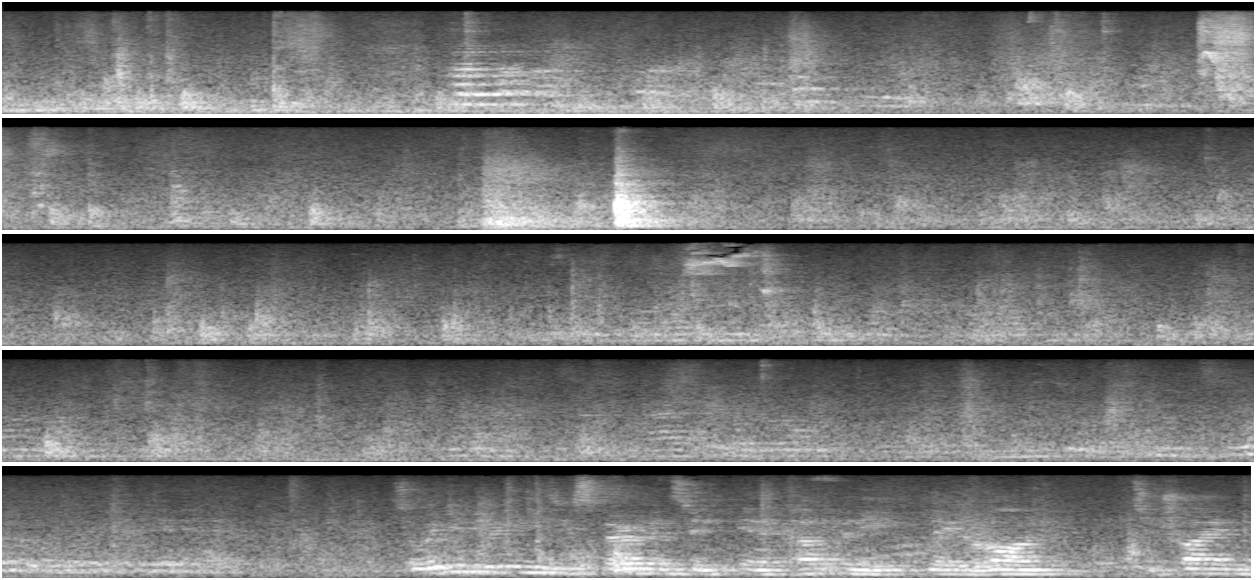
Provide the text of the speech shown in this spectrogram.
So when you're doing these experiments in, in a company later on to try and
